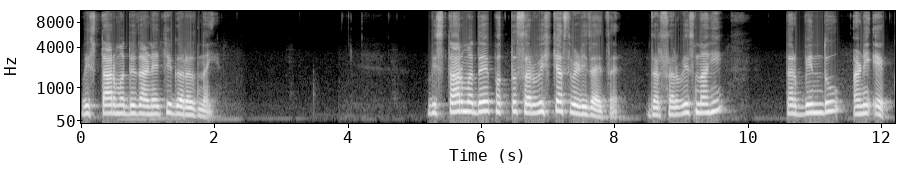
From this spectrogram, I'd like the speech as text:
विस्तारमध्ये जाण्याची गरज नाही. विस्तारमध्ये फक्त सर्विसच्याच वेळी जायचं आहे जर सर्विस नाही तर बिंदू आणि एक.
